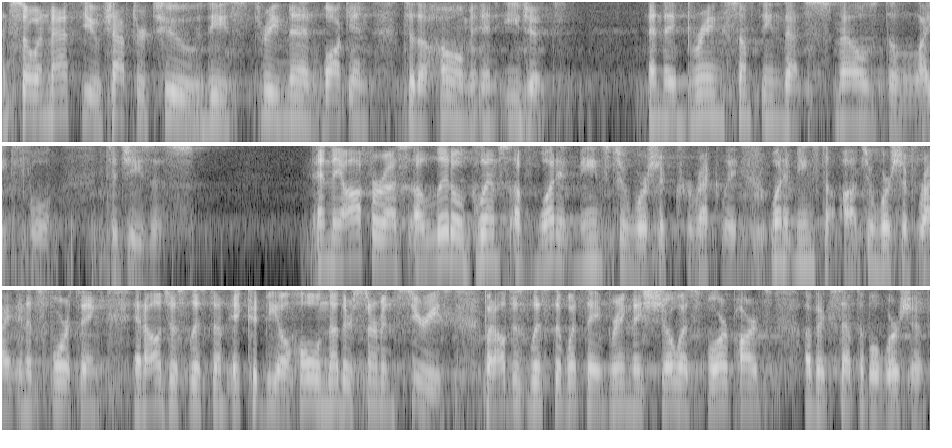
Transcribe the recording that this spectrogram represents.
And so in Matthew chapter 2, these three men walk into the home in Egypt and they bring something that smells delightful to Jesus and they offer us a little glimpse of what it means to worship correctly, what it means to, uh, to worship right. And it's four things, and I'll just list them. It could be a whole nother sermon series, but I'll just list them what they bring. They show us four parts of acceptable worship.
